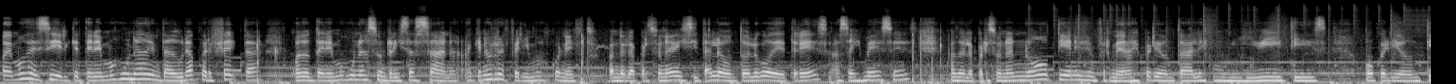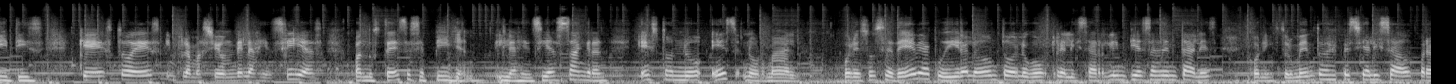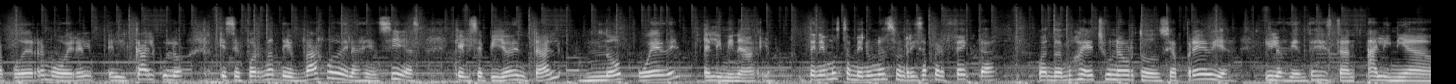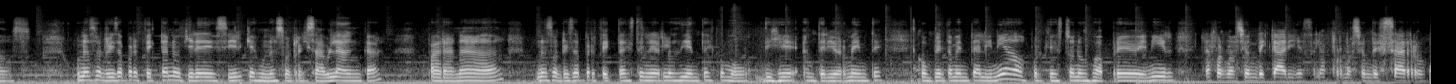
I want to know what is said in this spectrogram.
Podemos decir que tenemos una dentadura perfecta cuando tenemos una sonrisa sana. ¿A qué nos referimos con esto? Cuando la persona visita al odontólogo de 3 a 6 meses, cuando la persona no tiene enfermedades periodontales como gingivitis o periodontitis, que esto es inflamación de las encías. Cuando ustedes se cepillan y las encías sangran, esto no es normal. Por eso se debe acudir al odontólogo, realizar limpiezas dentales con instrumentos especializados para poder remover el, cálculo que se forma debajo de las encías, que el cepillo dental no puede eliminarlo. Tenemos también una sonrisa perfecta cuando hemos hecho una ortodoncia previa y los dientes están alineados. Una sonrisa perfecta no quiere decir que es una sonrisa blanca, para nada. Una sonrisa perfecta es tener los dientes, como dije anteriormente, completamente alineados, porque esto nos va a prevenir la formación de caries, la formación de sarro.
